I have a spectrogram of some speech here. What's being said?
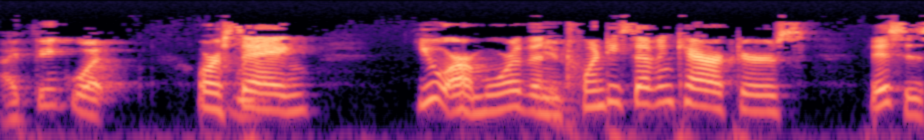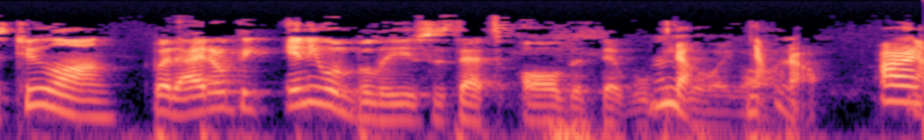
I think what, Or saying, you are more than You know. 27 characters. This is too long. but I don't think anyone believes that that's all that that will be No, going on. no. I, No.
